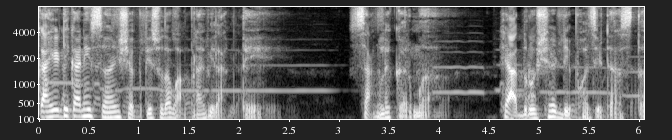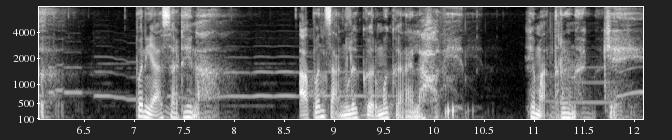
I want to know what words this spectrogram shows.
काही ठिकाणी सहनशक्ती सुद्धा वापरावी लागते. चांगलं कर्म हे अदृश्य डिपॉझिट असतं. पण यासाठी ना आपण चांगलं कर्म करायला हवे हे मात्र नक्की आहे.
